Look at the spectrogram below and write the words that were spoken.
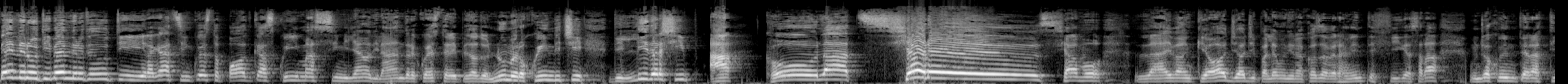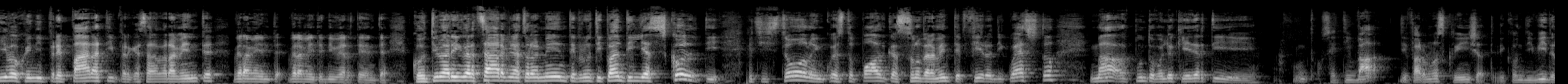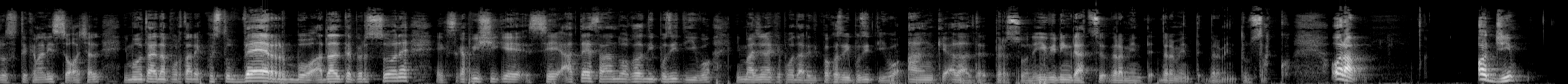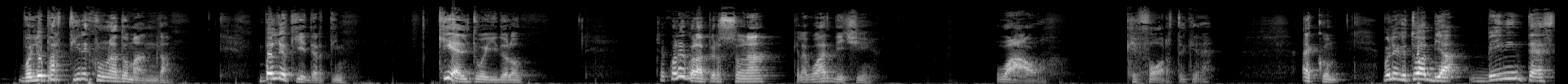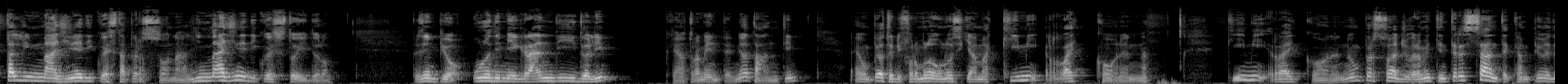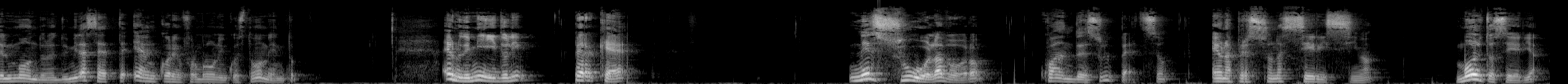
Benvenuti, benvenuti a tutti ragazzi in questo podcast, qui Massimiliano Di Landro e questo è l'episodio numero 15 di Leadership a colazione! Siamo live anche oggi, oggi parliamo di una cosa veramente figa, sarà un gioco interattivo, quindi preparati perché sarà veramente, veramente, veramente divertente. Continuo a ringraziarvi naturalmente per tutti quanti gli ascolti che ci sono in questo podcast, sono veramente fiero di questo, ma appunto voglio chiederti appunto, se ti va di fare uno screenshot, di condividerlo sui tuoi canali social, in modo tale da portare questo verbo ad altre persone e capisci che se a te sta dando qualcosa di positivo, immagina che può dare qualcosa di positivo anche ad altre persone. Io vi ringrazio veramente, veramente, veramente un sacco. Ora, oggi voglio partire con una domanda. Voglio chiederti, chi è il tuo idolo? Cioè, qual è quella persona che la guardi e dici, wow, che forte che è. Ecco, voglio che tu abbia ben in testa l'immagine di questa persona, l'immagine di questo idolo. Per esempio, uno dei miei grandi idoli, perché naturalmente ne ho tanti, è un pilota di Formula 1, si chiama Kimi Raikkonen. Kimi Raikkonen è un personaggio veramente interessante, campione del mondo nel 2007 e ancora in Formula 1 in questo momento. È uno dei miei idoli perché nel suo lavoro quando è sul pezzo, è una persona serissima, molto seria,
